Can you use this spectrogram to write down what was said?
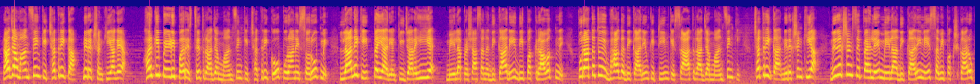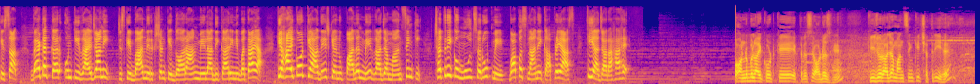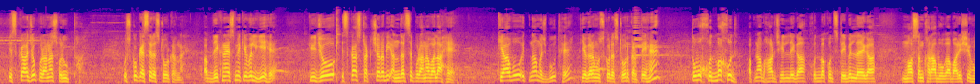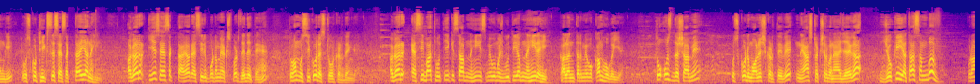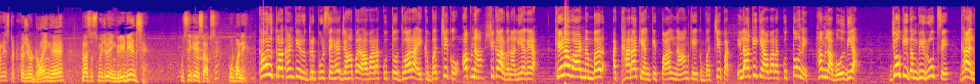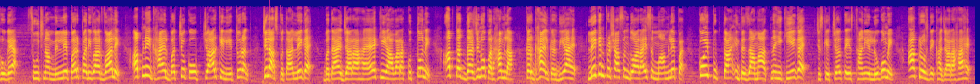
राजा मानसिंह की छतरी का निरीक्षण किया गया। हर की पेड़ी पर स्थित राजा मानसिंह की छतरी को पुराने स्वरूप में लाने की तैयारियाँ की जा रही है। मेला प्रशासन अधिकारी दीपक रावत ने पुरातत्व विभाग अधिकारियों की टीम के साथ राजा मानसिंह की छतरी का निरीक्षण किया। निरीक्षण से पहले मेला अधिकारी ने सभी पक्षकारों के साथ बैठक कर उनकी राय जानी, जिसके बाद निरीक्षण के दौरान मेला अधिकारी ने बताया कि हाईकोर्ट के आदेश के अनुपालन में राजा मानसिंह की छतरी को मूल स्वरूप में वापस लाने का प्रयास किया जा रहा है। ऑनरेबल हाई कोर्ट के एक तरह से ऑर्डर्स हैं कि जो राजा मानसिंह की छतरी है, इसका जो पुराना स्वरूप था, उसको कैसे रेस्टोर करना है? अब देखना इसमें केवल ये है कि जो इसका स्ट्रक्चर अभी अंदर से पुराना वाला है, क्या वो इतना मज़बूत है कि अगर हम उसको रेस्टोर करते हैं तो वो खुद ब खुद अपना भार झेल लेगा, खुद ब खुद स्टेबल रहेगा, मौसम ख़राब होगा, बारिशें होंगी तो उसको ठीक से सह सकता है या नहीं? अगर ये सह सकता है और ऐसी रिपोर्ट हमें एक्सपर्ट्स दे देते हैं तो हम उसी को रेस्टोर कर देंगे। अगर ऐसी बात होती है कि साहब नहीं, इसमें वो मजबूती अब नहीं रही, कालांतर में वो कम हो गई है तो उस दशा में उसको डिमोलिश करते हुए नया स्ट्रक्चर बनाया जाएगा, जो कि यथासंभव पुराने स्ट्रक्चर का जो ड्राइंग है प्लस उसमें जो इंग्रेडिएंट्स हैं, उसी के हिसाब से वो बने। खबर उत्तराखंड के रुद्रपुर से है, जहाँ पर आवारा कुत्तों द्वारा एक बच्चे को अपना शिकार बना लिया गया। खेड़ा वार्ड नंबर 18 के अंकित पाल नाम के एक बच्चे पर इलाके के आवारा कुत्तों ने हमला बोल दिया, जो कि गंभीर रूप से घायल हो गया। सूचना मिलने पर परिवार वाले अपने घायल बच्चों को उपचार के लिए तुरंत जिला अस्पताल ले गए। बताया जा रहा है कि आवारा कुत्तों ने अब तक दर्जनों पर हमला कर घायल कर दिया है, लेकिन प्रशासन द्वारा इस मामले पर कोई पुख्ता इंतज़ाम नहीं किए गए, जिसके चलते स्थानीय लोगों में आक्रोश देखा जा रहा है।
